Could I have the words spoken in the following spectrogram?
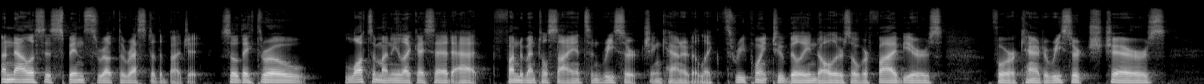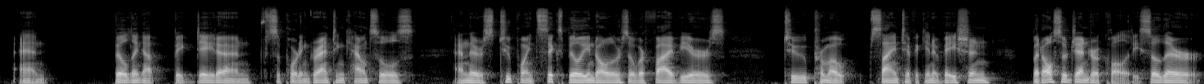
analysis spins throughout the rest of the budget. So they throw lots of money, like I said, at fundamental science and research in Canada, like $3.2 billion over five years for Canada Research Chairs and building up big data and supporting granting councils. And there's $2.6 billion over five years to promote scientific innovation, but also gender equality. So they're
